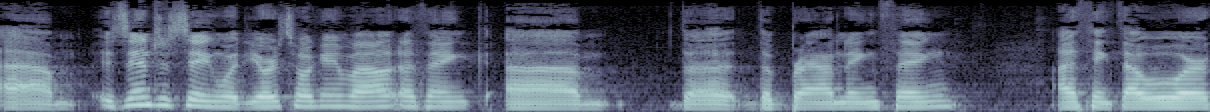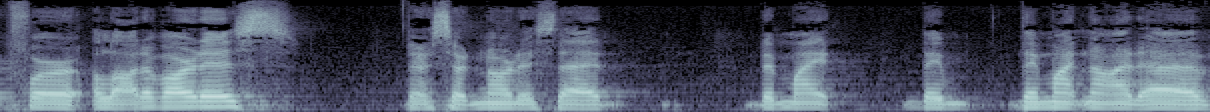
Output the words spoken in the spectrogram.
Um, it's interesting what you're talking about. I think the the branding thing. I think that will work for a lot of artists. There are certain artists that they might they they might not uh,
